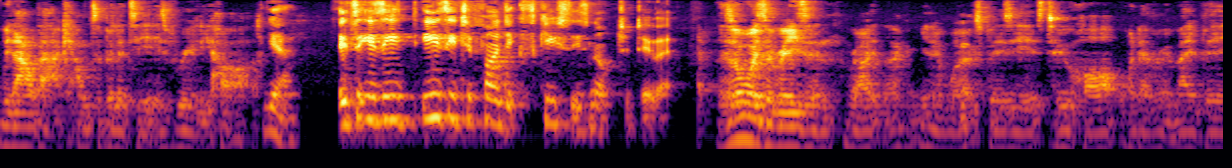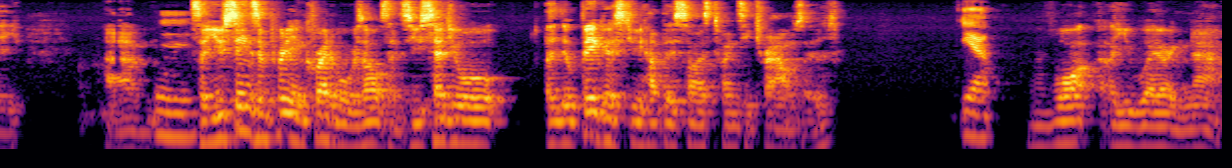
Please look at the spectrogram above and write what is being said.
without that accountability, it is really hard. Yeah, it's easy easy to find excuses not to do it. There's always a reason, right? Like, you know, work's busy, it's too hot, whatever it may be. Um, mm. So you've seen some pretty incredible results. Then, so you said your the biggest you had those size twenty trousers. Yeah. What are you wearing now?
